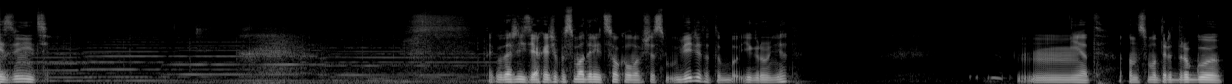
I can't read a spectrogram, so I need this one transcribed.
извините. Так, подождите, я хочу посмотреть, Сокол вообще видит эту игру, нет? Нет, он смотрит другую.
